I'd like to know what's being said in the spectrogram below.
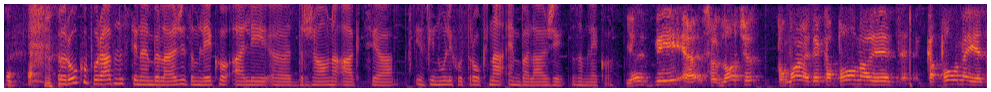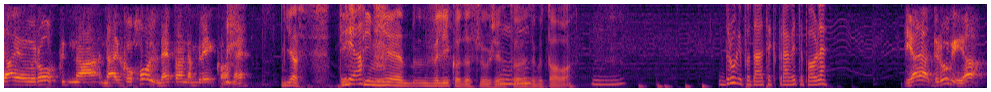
Rok uporabnosti na embalaži za mleko ali uh, državna akcija izginulih otrok na embalaži za mleko? Jaz bi uh, se odločil, po mojem, da kapone je, kapone je dajo rok na, na alkohol, ne pa na mleko. Ne? Ja, s tistim ja. je veliko zaslužil, mm -hmm. to je zagotovo. Mm -hmm. Drugi podatek, pravite, Pavle? Ja, ja drugi, ja.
